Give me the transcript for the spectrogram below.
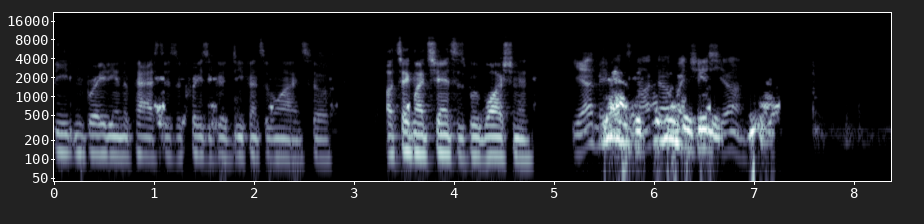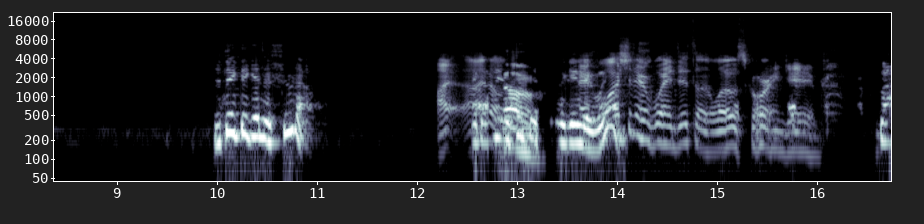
beaten Brady in the past is a crazy good defensive line. So I'll take my chances with Washington. Yeah, maybe Yeah, it's but knocked out by Chase getting- Young. you think they get in a shootout? I, I Like, don't think Oh. know. know. it's the If. Washington wins, it's a low scoring game. But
